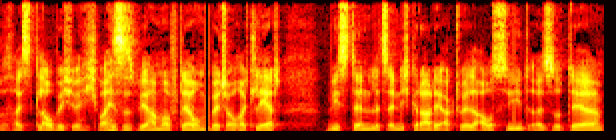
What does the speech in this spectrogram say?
was heißt, glaube ich, ich weiß es, wir haben auf der Homepage auch erklärt, wie es denn letztendlich gerade aktuell aussieht. Also der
